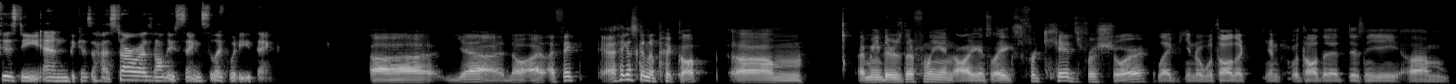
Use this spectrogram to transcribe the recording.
Disney, and because it has Star Wars and all these things. So, like, what do you think? Uh, yeah, no, I, I think I think it's gonna pick up. Um, I mean, there's definitely an audience like for kids for sure. Like you know, with all the you know, with all the Disney, um,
